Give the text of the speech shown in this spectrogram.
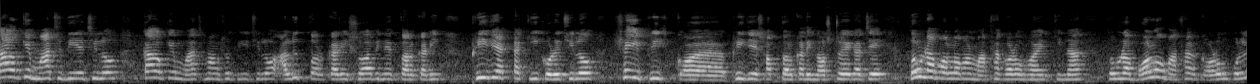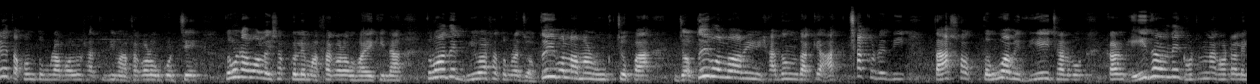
কাউকে মাছ দিয়েছিল, কাউকে মাছ মাংস দিয়েছিল, আলুর তরকারি, সোয়াবিনের তরকারি ফ্রিজে একটা কি করেছিল, সেই ফ্রিজ ফ্রিজে সব তরকারি নষ্ট হয়ে গেছে। তোমরা বলো আমার মাথা গরম হয় কি না তোমরা বলো মাথা গরম করলে তখন তোমরা বলো সাথীদি মাথা গরম করছে। তোমরা বলো এসব করলে মাথা গরম হয় কি না তোমাদের ভিউয়ার্সরা তোমরা যতই বলো আমার মুখ চোপা, যতই বলো আমি সাধনদাকে আচ্ছা করে দিই, তা সত্ত্বেও আমি দিয়েই ছাড়বো। কারণ এই ধরনের ঘটনা ঘটালে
